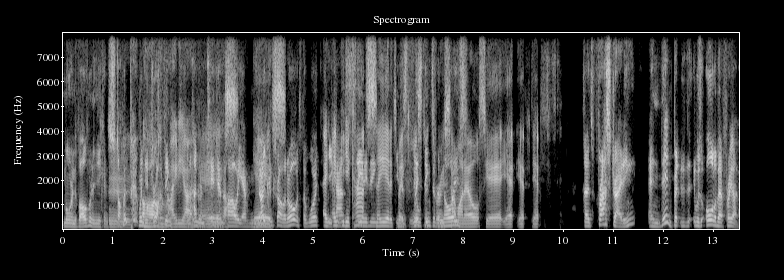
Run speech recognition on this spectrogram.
more involvement and you can stop it. Mm. But when you're Oh, driving radio, at 110 down the highway, you have no control at all. It's the worst. And you and can't, you see can't anything. see it. It's You're been just listening filtered to the through someone else. Yeah, yep, yep, yep. So it's frustrating. And then, but it it was all about Freo.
